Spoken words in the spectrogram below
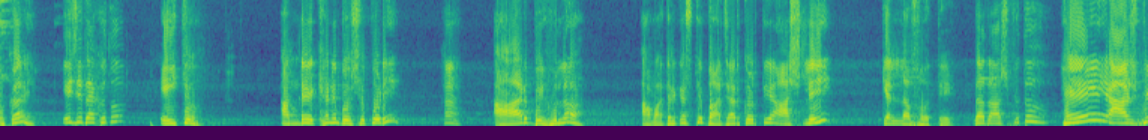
লোকাই এই যে দেখো তো। এই তো আমরা এখানে বসে পড়ি। হ্যাঁ। আর বেহুলা আমাদের কাছ থেকে বাজার করতে আসলেই কেল্লাফ হতে দাদা আসবে তো? হ্যাঁ আসবে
